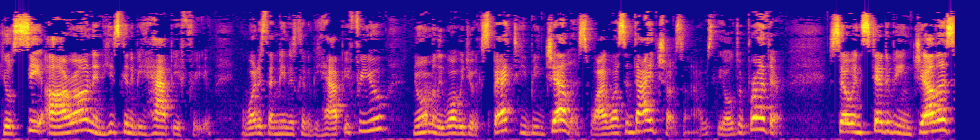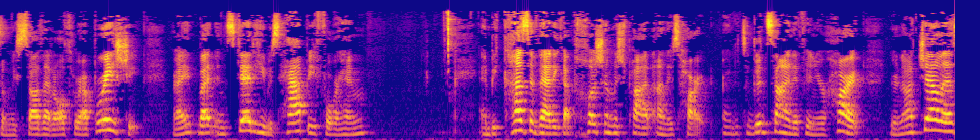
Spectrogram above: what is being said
you'll see Aaron and he's going to be happy for you. And what does that mean? He's going to be happy for you? Normally, what would you expect? He'd be jealous. Why wasn't I chosen? I was the older brother. So instead of being jealous, and we saw that all throughout Bereshit, right? But instead, he was happy for him. And because of that, he got Choshen Mishpat on his heart. Right? It's a good sign if in your heart you're not jealous.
